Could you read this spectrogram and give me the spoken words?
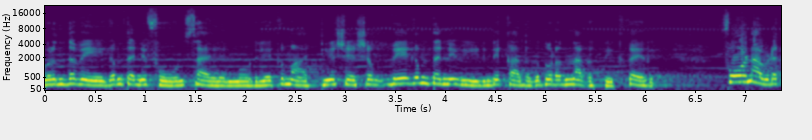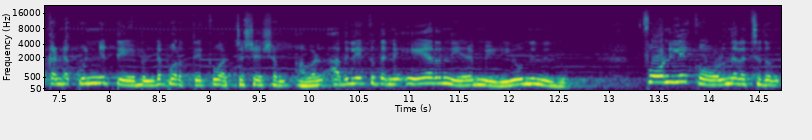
വൃന്ദ വേഗം തന്നെ ഫോൺ സൈലന്റ് മോഡിലേക്ക് മാറ്റിയ ശേഷം വേഗം തന്നെ വീടിന്റെ കഥക് തുറന്ന് അകത്തേക്ക് കയറി. ഫോൺ അവിടെ കണ്ട കുഞ്ഞ് ടേബിളിന്റെ പുറത്തേക്ക് വച്ച ശേഷം അവൾ അതിലേക്ക് തന്നെ ഏറെ നേരം മിഴിയൂന്നി നിന്നു. ഫോണിലെ കോൾ നിലച്ചതും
